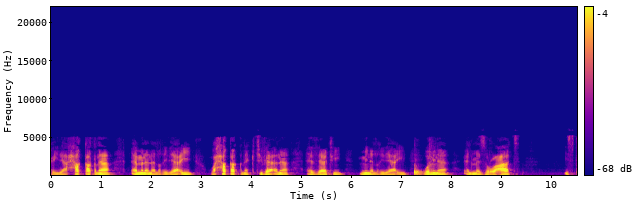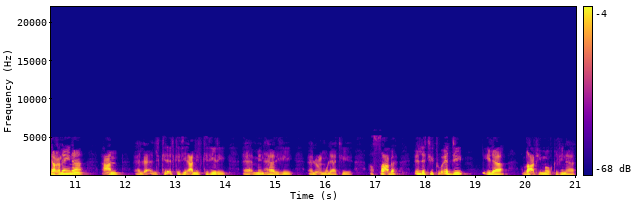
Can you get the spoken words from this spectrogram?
فإذا حققنا أمننا الغذائي وحققنا اكتفاءنا الذاتي من الغذاء ومن المزروعات استغنينا عن الكثير عن الكثير من هذه العملات الصعبة التي تؤدي إلى ضعف موقفنا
